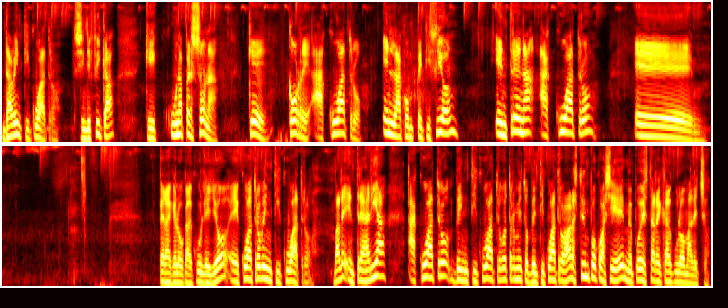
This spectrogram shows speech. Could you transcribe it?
da 24. Significa que una persona que corre a 4 en la competición, entrena a 4... Eh, espera que lo calcule yo, 4.24. ¿vale? Entrenaría a 4, 24, 4 minutos 24, ahora estoy un poco así, ¿eh? me puede estar el cálculo mal hecho,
